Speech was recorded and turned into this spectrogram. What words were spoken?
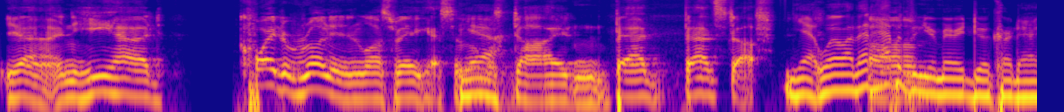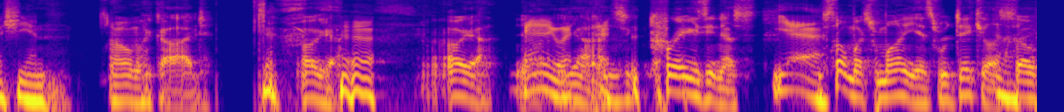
Yeah, and he had quite a run in Las Vegas and Yeah. almost died and bad bad stuff. Yeah. Well, that happens when Um, you're married to a Kardashian. Oh my god. Oh yeah. Oh yeah. yeah Anyway. yeah, it's craziness. yeah. So much money, it's ridiculous. So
